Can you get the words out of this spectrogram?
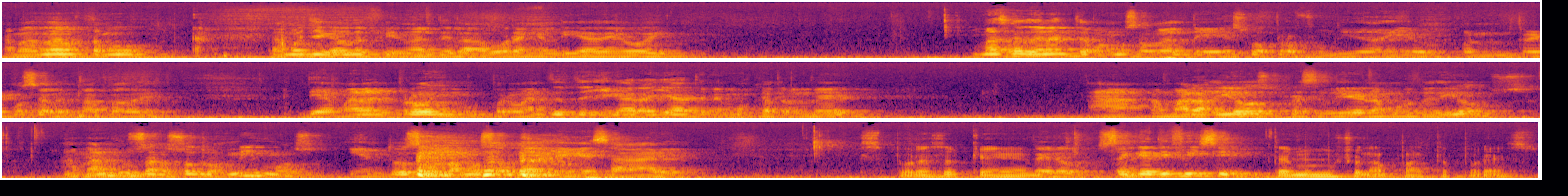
Hermano, estamos, estamos llegando al final de la hora en el día de hoy. Más adelante vamos a hablar de eso a profundidad, Diego, cuando entremos a la etapa de, de amar al prójimo. Pero antes de llegar allá tenemos que aprender a amar a Dios, recibir el amor de Dios, amarnos a nosotros mismos. Y entonces vamos a hablar de esa área. Es por eso que Pero sé que es difícil. tengo mucho la pata por eso.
